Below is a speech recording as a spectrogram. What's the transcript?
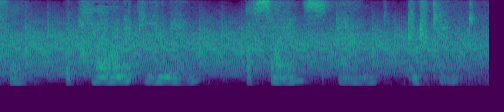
Offer the cryonic union of science and entertainment.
